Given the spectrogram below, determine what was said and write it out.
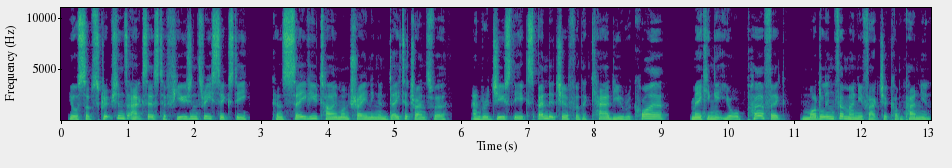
your subscription's access to Fusion 360 can save you time on training and data transfer and reduce the expenditure for the CAD you require, making it your perfect modeling for manufacture companion.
